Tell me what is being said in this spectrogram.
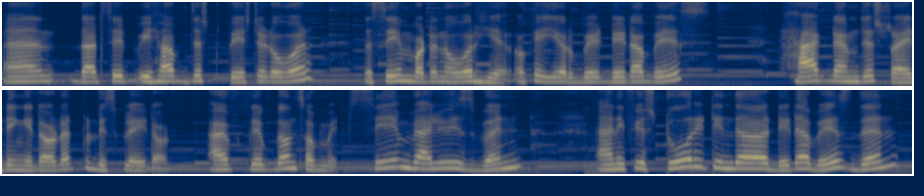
And that's it. We have just pasted over the same button over here. Okay your database hacked. I'm just writing it out to display it out. I've clicked on submit. Same value is when and if you store it in the database then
